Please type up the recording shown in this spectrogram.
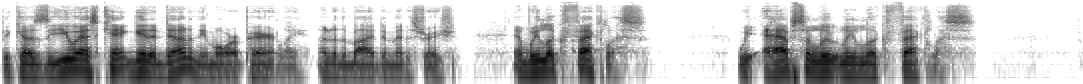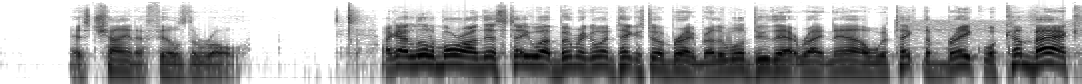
because the U.S. can't get it done anymore, apparently, under the Biden administration. And we look feckless. We absolutely look feckless as China fills the role. I got a little more on this. Tell you what, Boomer, go ahead and take us to a break, brother. We'll do that right now. We'll take the break. We'll come back,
